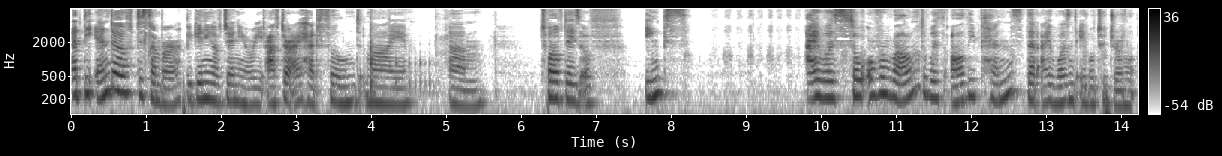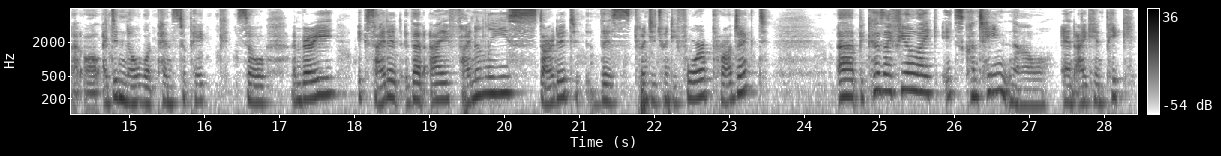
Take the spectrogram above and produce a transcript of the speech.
at the end of December, beginning of January, after I had filmed my um, 12 days of inks, I was so overwhelmed with all the pens that I wasn't able to journal at all. I didn't know what pens to pick. So I'm very excited that I finally started this 2024 project uh, because I feel like it's contained now and I can pick,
